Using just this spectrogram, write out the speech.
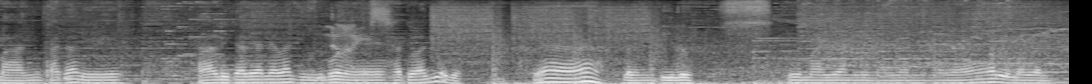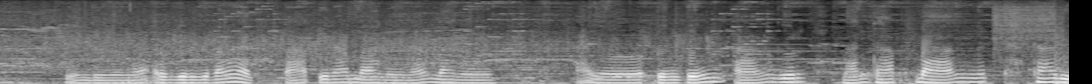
mantap kali. Kali kaliannya lagi boleh. Satu lagi aja. Ya berhenti lu. Lumayan lumayan lumayan lumayan. Tingginya rugi-rugi banget. Tapi nambah nih nambah nih. Ayo beng anggur mantap banget. Kali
